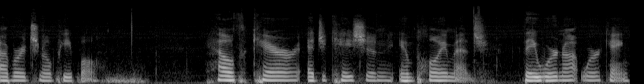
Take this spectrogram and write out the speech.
Aboriginal people. Health care, education, employment. They were not working.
